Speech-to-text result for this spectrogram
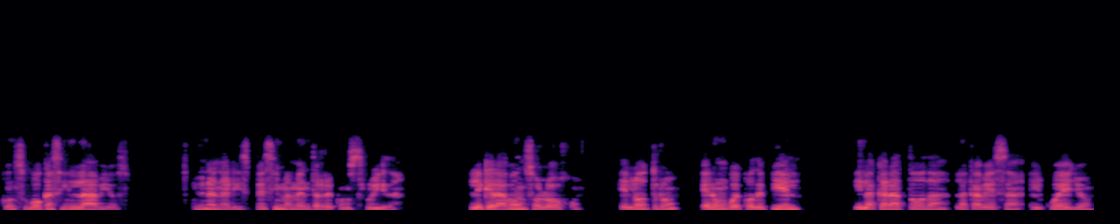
con su boca sin labios y una nariz pésimamente reconstruida. Le quedaba un solo ojo, el otro era un hueco de piel, y la cara toda, la cabeza, el cuello,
